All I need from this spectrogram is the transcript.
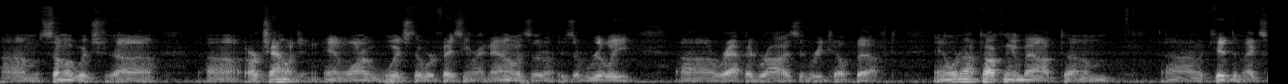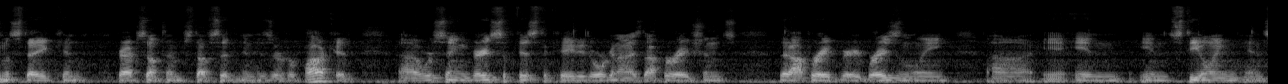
um, some of which. Uh, uh are challenging, and one of which that we're facing right now is a is a really uh, rapid rise in retail theft. And we're not talking about um, uh, the kid that makes a mistake and grabs something, stuffs it in his or her pocket. Uh, we're seeing very sophisticated, organized operations that operate very brazenly uh, in in stealing and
